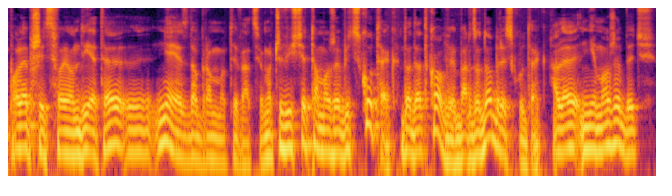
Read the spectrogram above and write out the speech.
polepszyć swoją dietę, e, nie jest dobrą motywacją. Oczywiście to może być skutek dodatkowy, bardzo dobry skutek, ale nie może być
